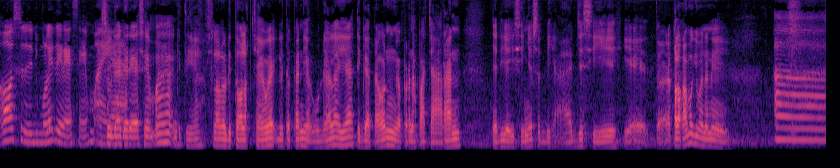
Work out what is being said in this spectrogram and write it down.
Oh sudah dimulai dari SMA ya? Sudah dari SMA gitu ya, selalu ditolak cewek gitu kan ya udahlah ya tiga tahun nggak pernah pacaran, jadi ya isinya sedih aja sih gitu. Kalau kamu gimana nih? Ah,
